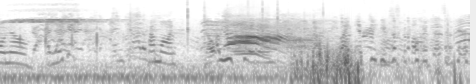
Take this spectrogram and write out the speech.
Oh no. Come on. Nope. Are you kidding? like if he took the a dozen pair of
